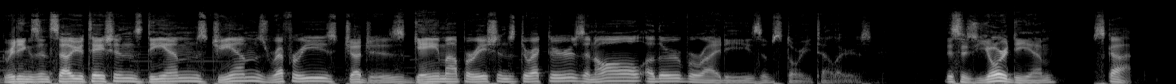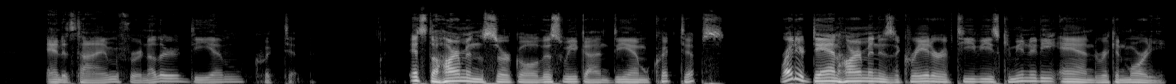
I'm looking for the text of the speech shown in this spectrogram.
Greetings and salutations, DMs, GMs, referees, judges, game operations directors, and all other varieties of storytellers. This is your DM, Scott, and it's time for another DM Quick Tip. It's the Harmon Circle this week on DM Quick Tips. Writer Dan Harmon is the creator of TV's Community and Rick and Morty.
